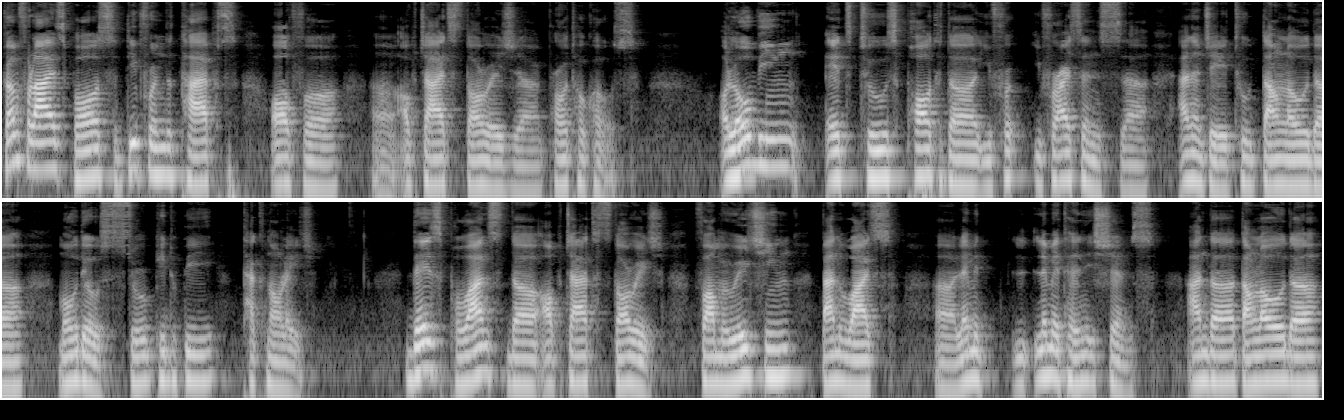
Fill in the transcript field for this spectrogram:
Dragonfly supports different types of uh, uh, object storage uh, protocols, allowing it to support the efficiency energy to download modules through P2P technology. This prevents the object storage from reaching bandwidth uh, limit limitations and download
